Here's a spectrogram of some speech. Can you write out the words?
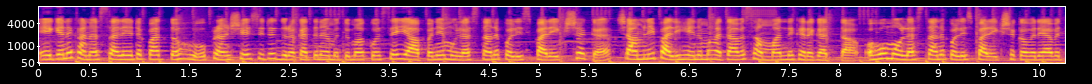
ඒ ගැන කනස්සලයට පත් ඔහු ප්‍රංශයේ සිට දුරකථන ඇමතුමක් ඔස්සේ යාපනයේ මුලස්ථාන පොලිස් පරීක්ෂක ශම්ලි පලිහේන මහතා කතාව සම්බන්ධ කරගත්තා ඔහු මූලස්ථාන පොලිස් පරීක්ෂකවරයා වෙත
